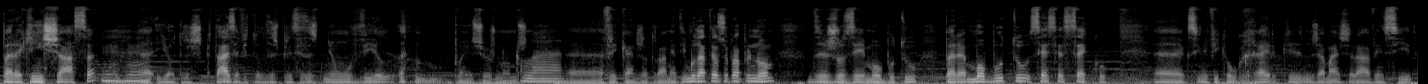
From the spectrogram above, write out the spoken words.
para Kinshasa eh, e outras que tais, havia todas as princesas tinham um ville, põem os seus nomes Claro. eh, africanos, naturalmente. E muda até o seu próprio nome, de José Mobutu, para Mobutu Sese Sese Seko, uh, que significa o guerreiro que jamais será vencido.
